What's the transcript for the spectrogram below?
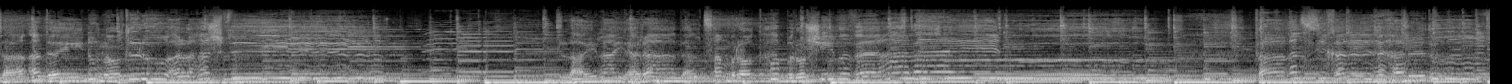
צעדינו נותרו על השביל. לילה ירד על צמרות הברושים ועלינו. טל על שיחי ההרדוף,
